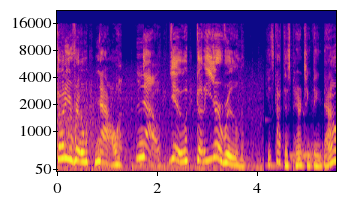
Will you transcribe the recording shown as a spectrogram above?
Go to your room now. Now you go to your room. He's got this parenting thing down.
